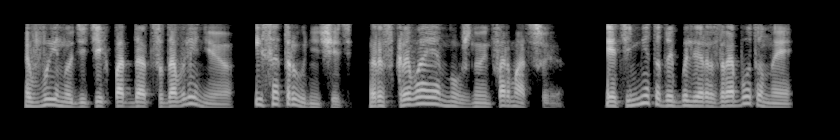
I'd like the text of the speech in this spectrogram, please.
вынудить их поддаться давлению и сотрудничать, раскрывая нужную информацию. Эти методы были разработаны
